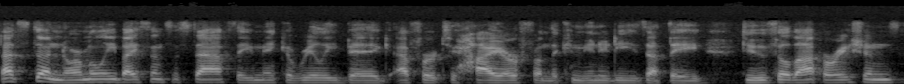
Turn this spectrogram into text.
That's done normally by census staff. They make a really big effort to hire from the communities that they do field operations,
